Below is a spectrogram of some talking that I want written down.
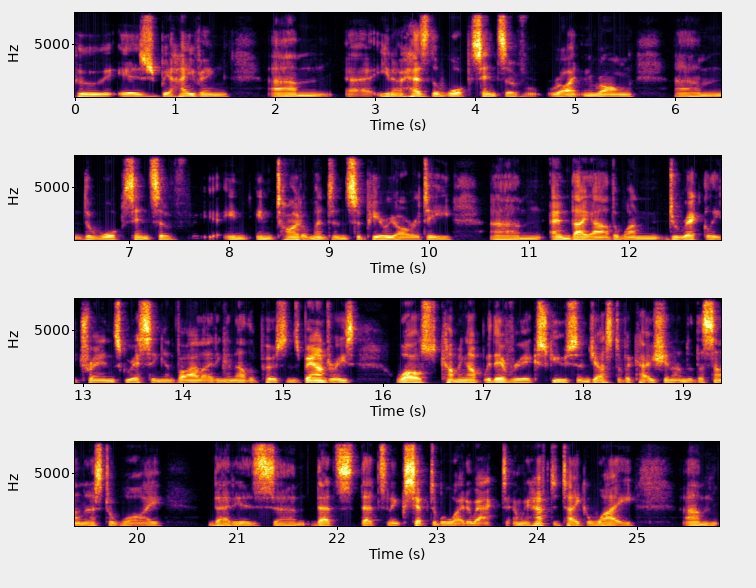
who is behaving, um, uh, you know, has the warped sense of right and wrong, um, the warped sense of in, entitlement and superiority, um, and they are the one directly transgressing and violating another person's boundaries whilst coming up with every excuse and justification under the sun as to why that is um, that's that's an acceptable way to act, and we have to take away um,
